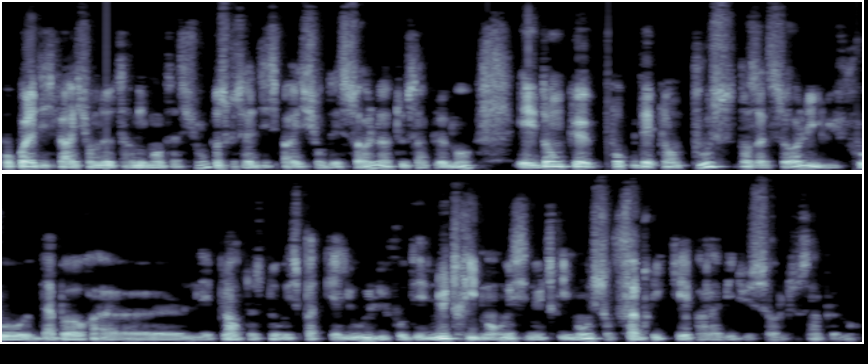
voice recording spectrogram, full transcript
Pourquoi la disparition de notre alimentation? Parce que c'est la disparition des sols, tout simplement. Et donc, euh, pour que des plantes poussent dans un sol, il lui faut d'abord, euh, les plantes ne se nourrissent pas de cailloux, il lui faut des nutriments, et ces nutriments, ils sont fabriqués par la vie du sol, tout simplement.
